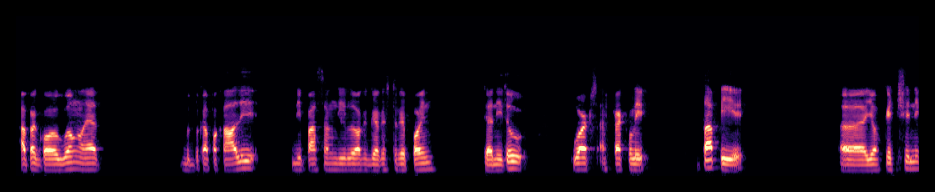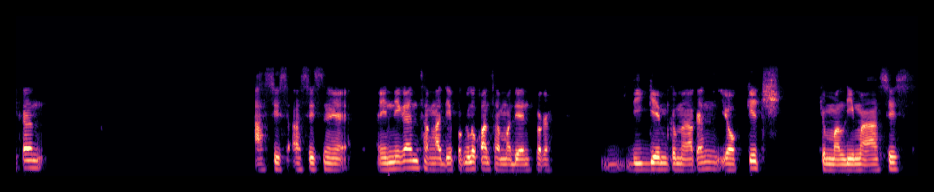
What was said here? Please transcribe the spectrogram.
apa kalau gue ngeliat beberapa kali dipasang di luar garis three point dan itu works effectively. Tapi uh, Jokic ini kan asis-asisnya ini kan sangat diperlukan sama Denver. Di game kemarin Jokic cuma 5 asis.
